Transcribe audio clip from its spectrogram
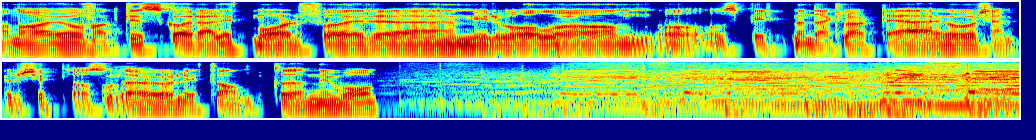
han har jo faktisk skåra litt mål for uh, Millwall og, og, og spilt, men det er klart det er jo championship, da, så det er jo litt annet eh, nivå. It's the net.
